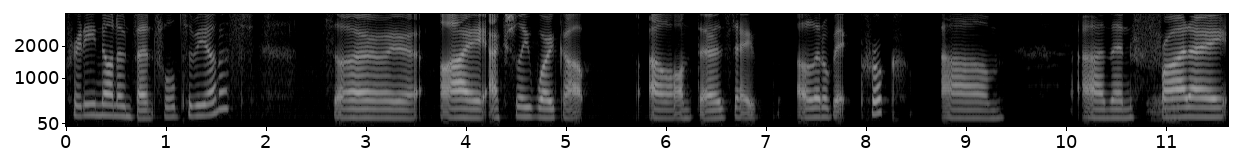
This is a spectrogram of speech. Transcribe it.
pretty non-eventful to be honest. So I actually woke up uh, on Thursday a little bit crook. Um, and then Friday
